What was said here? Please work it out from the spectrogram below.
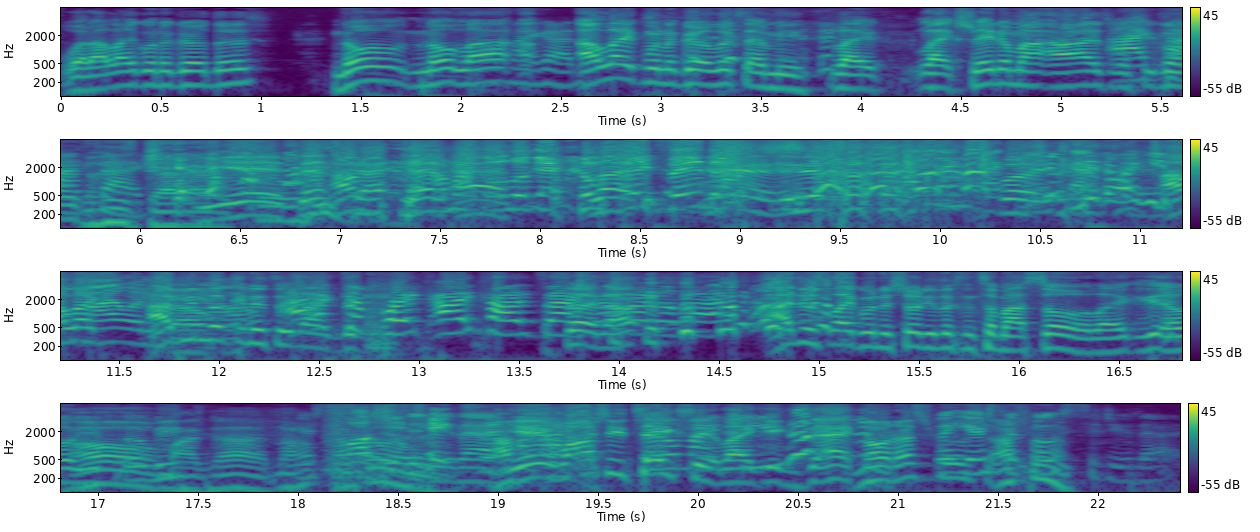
What I like when a girl does? No, no oh lie. Oh my God. I, I like when a girl looks at me like like straight in my eyes when Eye she going. contact. Yeah, then I'm, dead I'm not gonna look at him like, say that. But He's I like. smiling, I be bro. looking into I like have the. break eye contact. Son, I'm not I- gonna lie. I just like when the shorty looks into my soul, like you know, you Oh feel me? my god, no. You're I supposed feel to you. do that. Yeah, while she takes it, like exactly. No, that's But real. you're I feel supposed to do that.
